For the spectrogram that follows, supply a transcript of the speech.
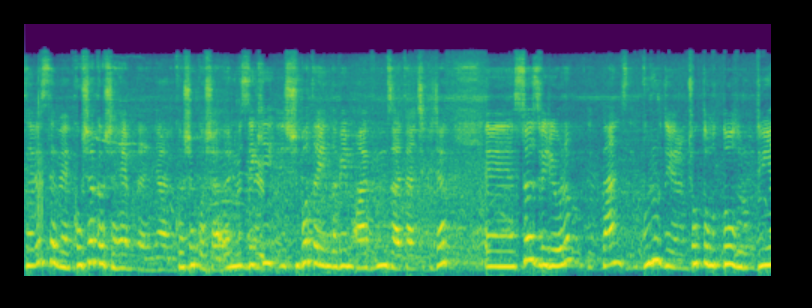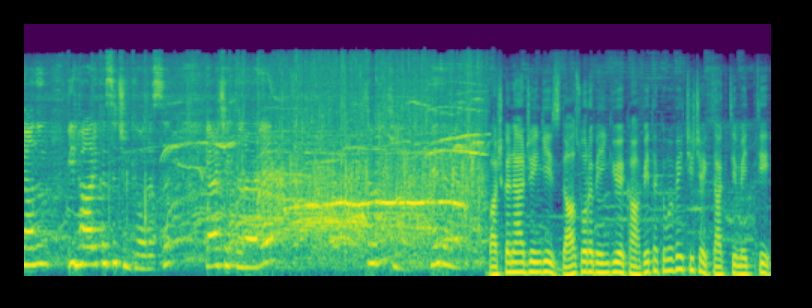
seve seve koşa koşa hem de yani koşa koşa. Önümüzdeki Şubat ayında benim albümüm zaten çıkacak. Ee, söz veriyorum ben gurur duyarım çok da mutlu olurum. Dünyanın bir harikası çünkü orası. Gerçekten öyle. Tabii ki ne demek. Başkan Ercengiz daha sonra Bengü'ye kahve takımı ve çiçek takdim etti.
